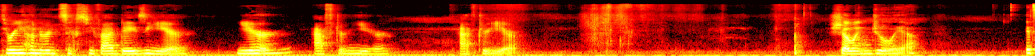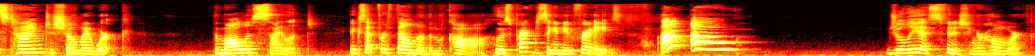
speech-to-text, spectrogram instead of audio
365 days a year, year after year. after year. Showing Julia. It's time to show my work. The mall is silent, except for Thelma the macaw, who is practicing a new phrase. Uh-oh! Julia is finishing her homework.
